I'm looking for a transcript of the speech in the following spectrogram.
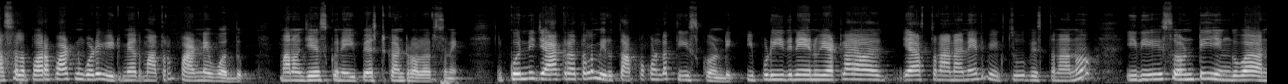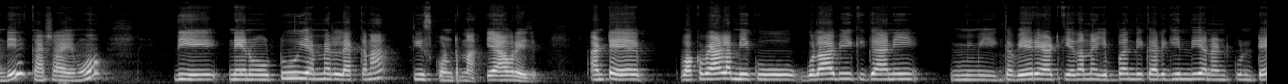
అసలు పొరపాటును కూడా వీటి మీద మాత్రం పడనివ్వద్దు. మనం చేసుకునే ఈ పెస్ట్ కంట్రోలర్స్ని కొన్ని జాగ్రత్తలు మీరు తప్పకుండా తీసుకోండి. ఇప్పుడు ఇది నేను ఎట్లా చేస్తున్నాను అనేది మీకు చూపిస్తున్నాను. ఇది సొంటి ఇంగువ అండి కషాయము. ఇది నేను టూ ఎంఎల్ లెక్కన తీసుకుంటున్నా యావరేజ్ అంటే ఒకవేళ మీకు గులాబీకి కానీ ఇంకా వేరే వాటికి ఏదన్నా ఇబ్బంది కలిగింది అని అనుకుంటే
